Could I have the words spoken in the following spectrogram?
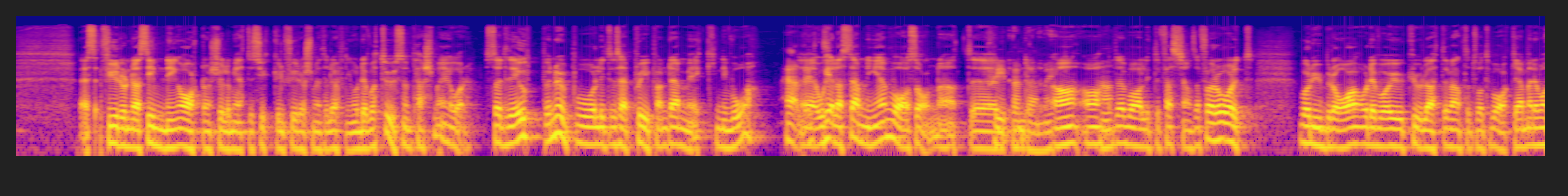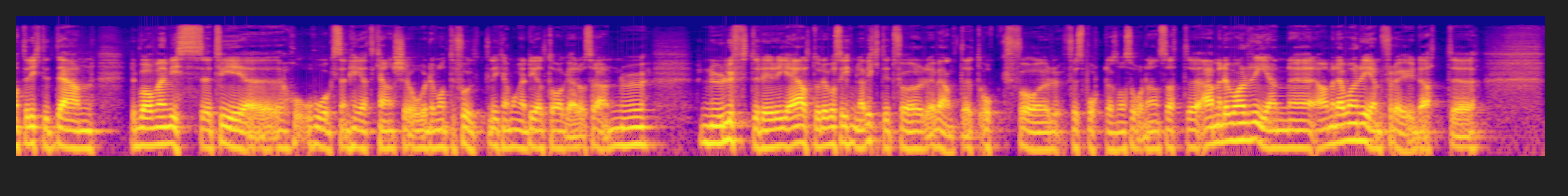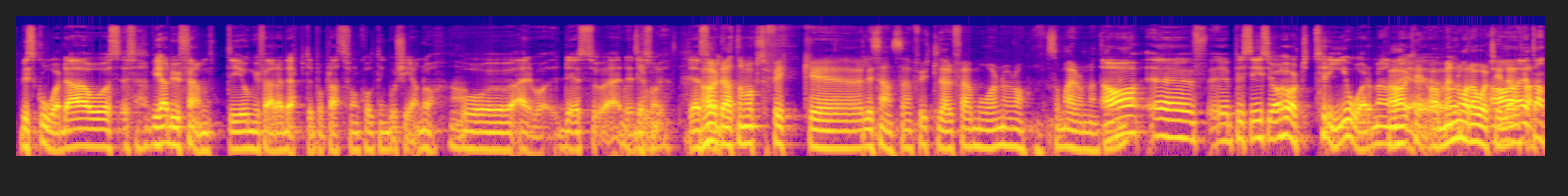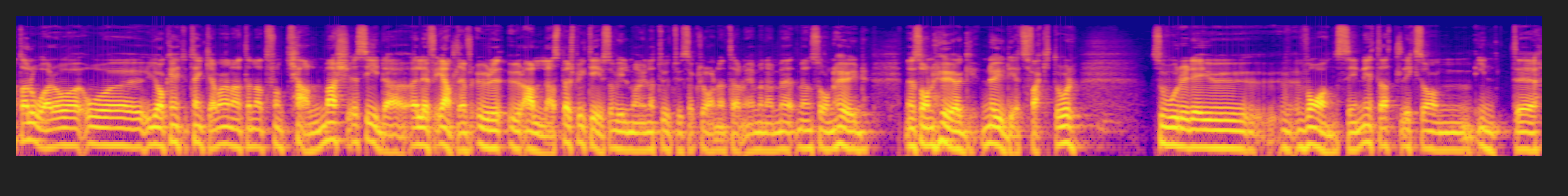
400 simning, 18 km cykel, 4 km löpning och det var 1000 pers med i år. Så det är uppe nu på lite så pre-pandemic nivå. Härligt. Eh, Och hela stämningen var sån att... eh, Pre-pandemic. Ja, ja, det var lite festkänsla. Förra året var det ju bra och det var ju kul att eventet var tillbaka. Men det var inte riktigt den... Det var med en viss eh, tvehågsenhet kanske och det var inte fullt lika många deltagare och sådär. Nu, nu lyfte det rejält och det var så himla viktigt för eventet och för, för sporten som sådan. Så att, ja, men det var en ren, ja, men det var en ren fröjd att beskåda. Och vi hade ju 50 ungefär adepter på plats från Colting Borssén då. Och, ja, det, var, det, är så, ja, det, det, är så, det är Jag hörde att de också fick eh, licensen för ytterligare fem år nu då, som Ironman. Ja, eh, eh, precis. Jag har hört tre år. Men, Ja, okej. Ja, men några år till Ja, ett antal år. Och, och jag kan inte tänka mig annat än att från Kalmars sida, eller egentligen ur, ur allas perspektiv, så vill man ju naturligtvis ha klar den här tävlingen. Jag menar, med, med, en sån höjd, med en sån hög nöjdhetsfaktor så vore det ju vansinnigt att liksom inte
